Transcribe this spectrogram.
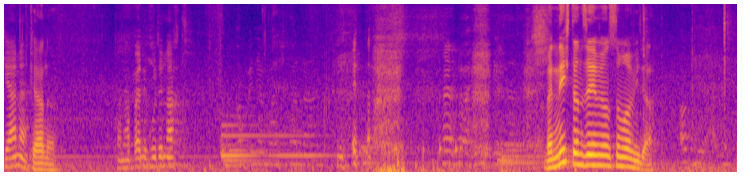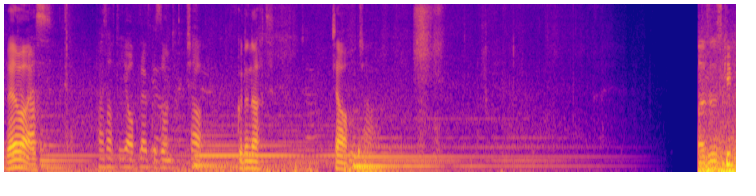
Gerne. Gerne. Dann hab eine gute Nacht. Wenn nicht, dann sehen wir uns nochmal wieder. Wer Gute weiß. Pass auf dich auf, bleib gesund. Ciao. Gute Nacht. Ciao. Ciao. Also es gibt,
